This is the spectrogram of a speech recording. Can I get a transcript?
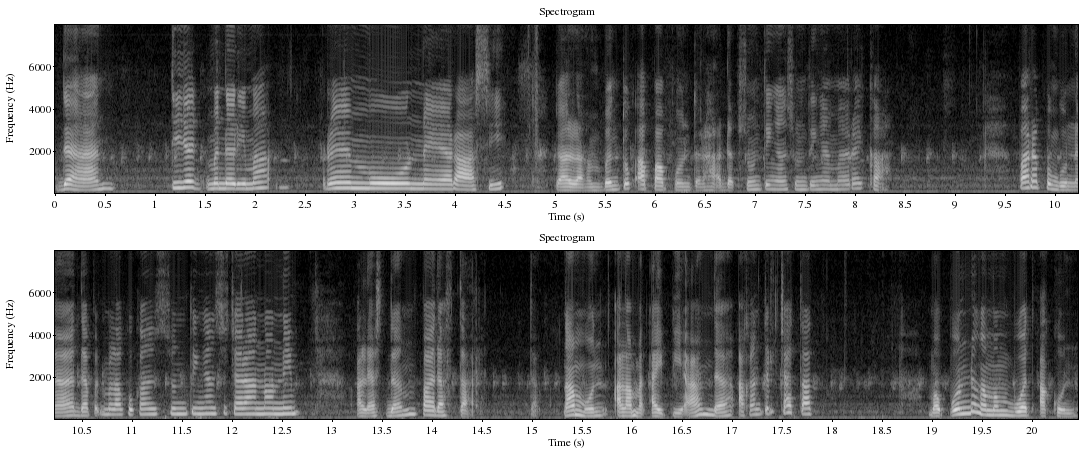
dan tidak menerima remunerasi dalam bentuk apa pun terhadap suntingan-suntingan mereka. Para pengguna dapat melakukan suntingan secara anonim alias tanpa daftar. Namun, alamat IP Anda akan tercatat maupun dengan membuat akun.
